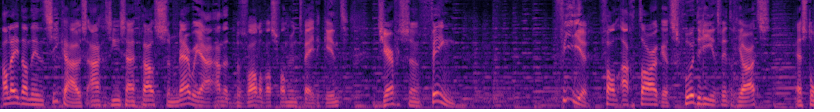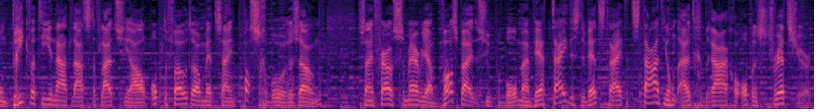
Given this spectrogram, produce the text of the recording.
alleen dan in het ziekenhuis, aangezien zijn vrouw Samaria aan het bevallen was van hun tweede kind. Jefferson ving vier van acht targets voor 23 yards. En stond drie kwartier na het laatste fluitsignaal op de foto met zijn pasgeboren zoon. Zijn vrouw Samaria was bij de Super Bowl, maar werd tijdens de wedstrijd het stadion uitgedragen op een stretcher.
